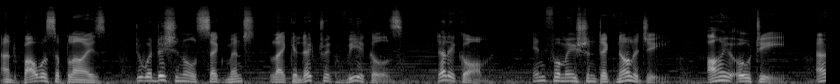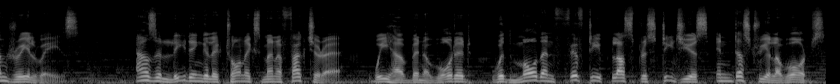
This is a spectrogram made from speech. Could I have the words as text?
and power supplies to additional segments like electric vehicles, telecom, information technology, IoT and railways. As a leading electronics manufacturer, we have been awarded with more than 50 plus prestigious industrial awards.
